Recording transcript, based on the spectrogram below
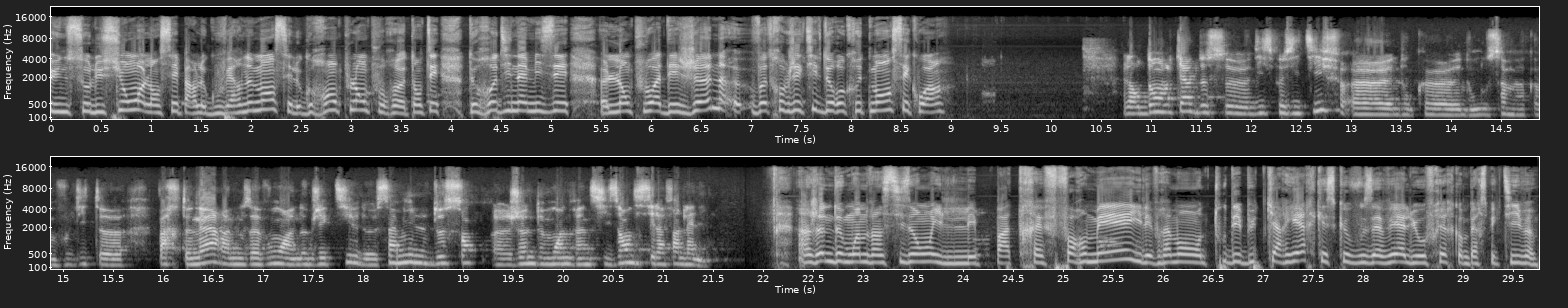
une solution lancé par le gouvernement. C'est le grand plan pour euh, tenter de redynamiser euh, l'emploi des jeunes. Votre objectif de recrutement, c'est quoi? Alors, dans le cadre de ce dispositif, donc, dont nous sommes, comme vous le dites, partenaires, nous avons un objectif de 5200 jeunes de moins de 26 ans d'ici la fin de l'année. Un jeune de moins de 26 ans, il n'est pas très formé, il est vraiment en tout début de carrière. Qu'est-ce que vous avez à lui offrir comme perspective?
